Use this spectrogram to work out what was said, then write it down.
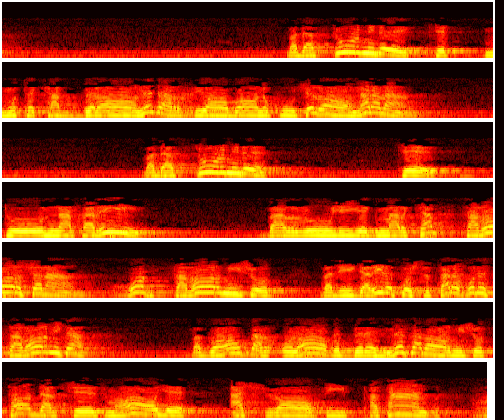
و دستور میده که متکبرانه در خیابان و کوچه راه نروند. و دستور میده که دو نفری بر روی یک مرکب سوار شوند. خود سوار می‌شد و دیگری را پشت سر خود سوار می‌کرد. و گاه بر الاغ برهنه سوار می‌شد تا در چشمهای اشرافی پسند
